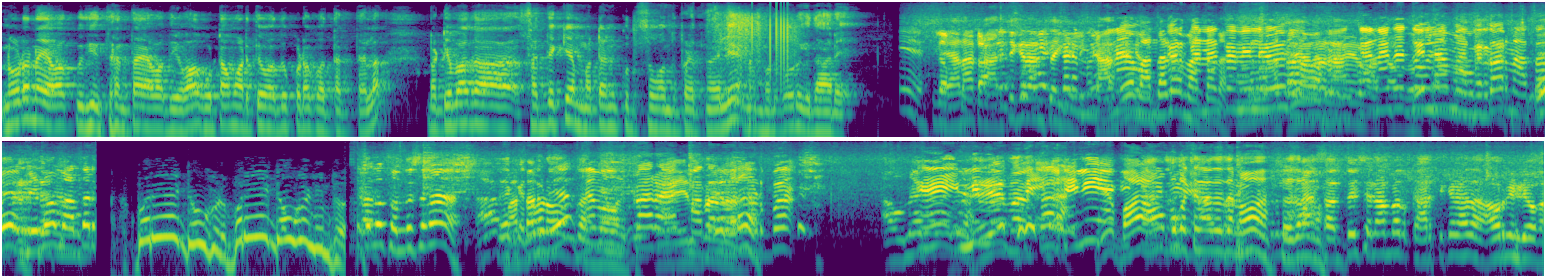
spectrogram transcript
ನೋಡೋಣ ಯಾವಾಗ ಕುದಿಯುತ್ತೆ ಅಂತ ಯಾವಾಗ ಯಾವಾಗ ಊಟ ಮಾಡ್ತೀವೋ ಅದು ಕೂಡ ಗೊತ್ತಾಗ್ತಾಯಿಲ್ಲ ಬಟ್ ಇವಾಗ ಸದ್ಯಕ್ಕೆ ಮಟನ್ ಕುದಿಸೋ ಒಂದು ಪ್ರಯತ್ನದಲ್ಲಿ ನಮ್ಮ ಹುಡುಗರು ಇದ್ದಾರೆ. ಸಂತೋಷ ಬರೀ ಕಾರ್ತಿಕ ಅವ್ರನ್ನ ಹಿಡಿಯೋಣ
